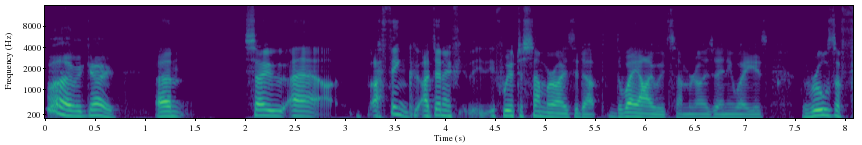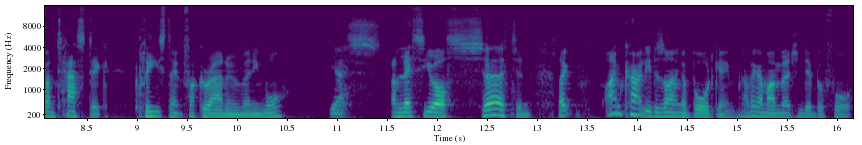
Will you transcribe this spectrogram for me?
well, there we go. Um, so, uh, I think, I don't know if, if we were to summarise it up, the way I would summarise it anyway is the rules are fantastic. Please don't fuck around with them anymore. Yes. Unless you are certain. Like, I'm currently designing a board game. I think I might have mentioned it before.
